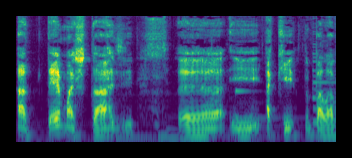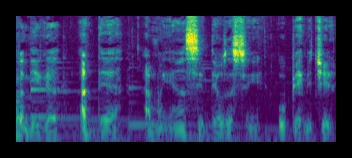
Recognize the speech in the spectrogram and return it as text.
Até mais tarde é, e aqui no Palavra Amiga. Até amanhã, se Deus assim o permitir.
